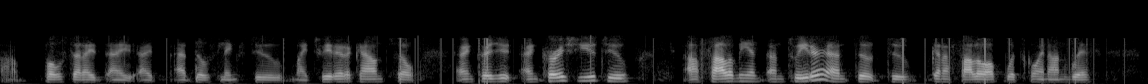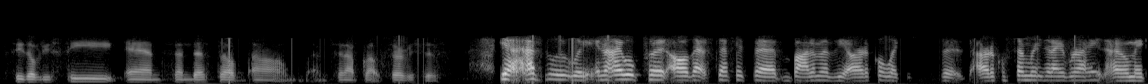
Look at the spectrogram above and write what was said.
uh, posts that I, I I add those links to my Twitter account. So I encourage you I encourage you to uh, follow me on, on Twitter and to to kind of follow up what's going on with CWC and XenDesktop um, and App Cloud Services. Yeah, absolutely. And I will put all that stuff at the bottom of the article, like the article summary that I write. I will make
